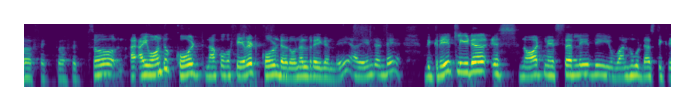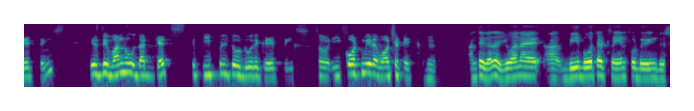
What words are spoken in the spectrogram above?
perfect perfect so I want quote నాకు ఒక ఫేవరెట్ కోడ్ రోనల్డ్ రేగన్ది అదేంటంటే the great leader is not necessarily the one who does the great things is the one who that gets the people to do the great things. So he quote me the what's your take? అంతే కదా you and I be both are train for doing this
